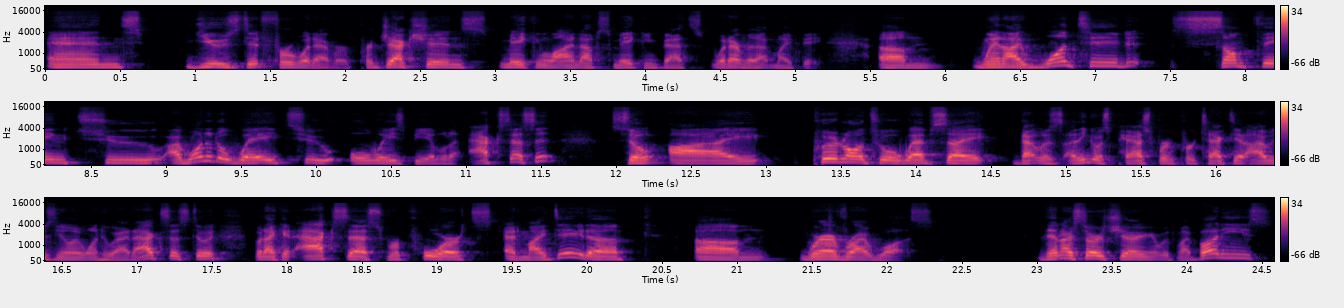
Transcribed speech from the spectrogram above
and used it for whatever projections, making lineups, making bets, whatever that might be. Um, when I wanted something to, I wanted a way to always be able to access it. So I put it onto a website that was, I think it was password protected. I was the only one who had access to it, but I could access reports and my data um, wherever I was. Then I started sharing it with my buddies.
